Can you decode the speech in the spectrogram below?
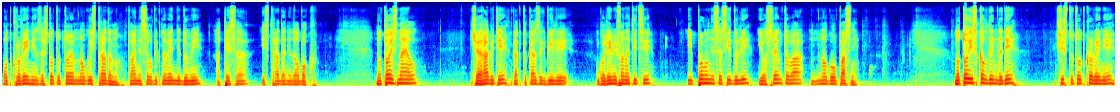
откровение, защото той е много изстрадано. Това не са обикновени думи, а те са изстрадани дълбоко. Но той знаел, че арабите, както казах, били големи фанатици и пълни с идоли и освен това много опасни. Но той искал да им даде чистото откровение,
